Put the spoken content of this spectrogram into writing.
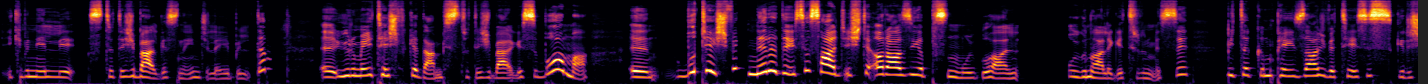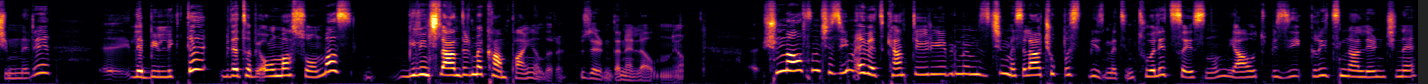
2050 strateji belgesini inceleyebildim. E, yürümeyi teşvik eden bir strateji belgesi bu ama e, bu teşvik neredeyse sadece işte arazi yapısının uygun hale, uygun hale getirilmesi, bir takım peyzaj ve tesis girişimleri e, ile birlikte bir de tabii olmazsa olmaz bilinçlendirme kampanyaları üzerinden ele alınıyor. Şunun altını çizeyim. Evet kentte yürüyebilmemiz için mesela çok basit bir hizmetin tuvalet sayısının yahut bizi gri tünellerin içine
